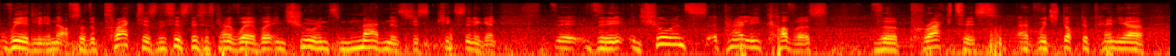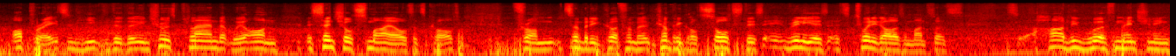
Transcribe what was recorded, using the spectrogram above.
weirdly enough. So the practice, this is this is kind of where, where insurance madness just kicks in again. The, the insurance apparently covers the practice at which Dr. Pena operates, and he, the, the, insurance plan that we're on, Essential Smiles, it's called, from somebody from a company called Solstice. It really is. It's twenty dollars a month, so it's, it's hardly worth mentioning.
